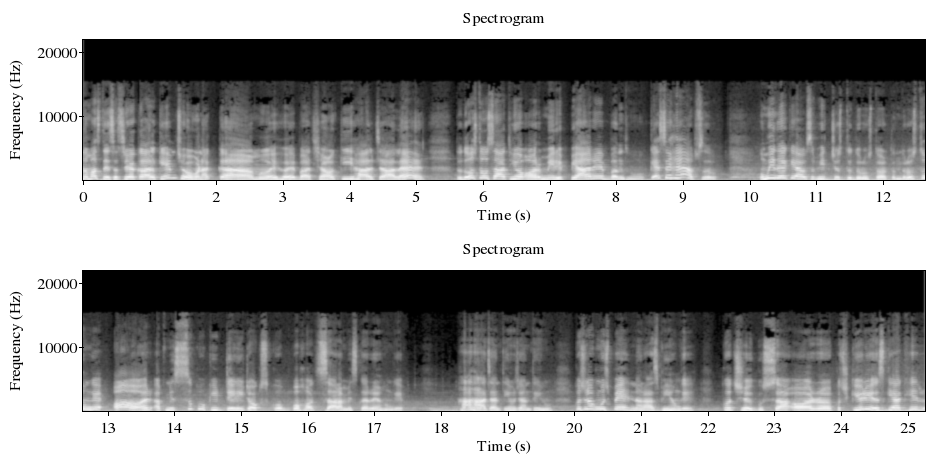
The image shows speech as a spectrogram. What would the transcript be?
नमस्ते, सत श्रीकाल केम छो वणक्कम? ओए होए, बादशाहों, की हाल चाल है? तो दोस्तों, साथियों और मेरे प्यारे बंधुओं, कैसे हैं आप सब? उम्मीद है कि आप सभी चुस्त, दुरुस्त और तंदुरुस्त होंगे और अपनी सुकू की डेली टॉक्स को बहुत सारा मिस कर रहे होंगे। हाँ हाँ जानती हूँ जानती हूँ। कुछ लोग मुझ पे नाराज़ भी होंगे। कुछ गुस्सा और कुछ क्यूरियस कि आखिर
